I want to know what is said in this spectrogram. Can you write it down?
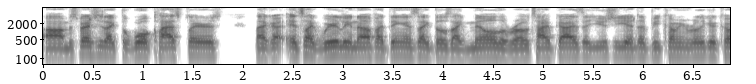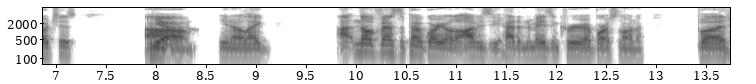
Um, especially like the world class players. Like uh, it's like weirdly enough, I think it's like those like middle of the road type guys that usually end up becoming really good coaches. Um, yeah. You know, like, I, no offense to Pep Guardiola, obviously had an amazing career at Barcelona, but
